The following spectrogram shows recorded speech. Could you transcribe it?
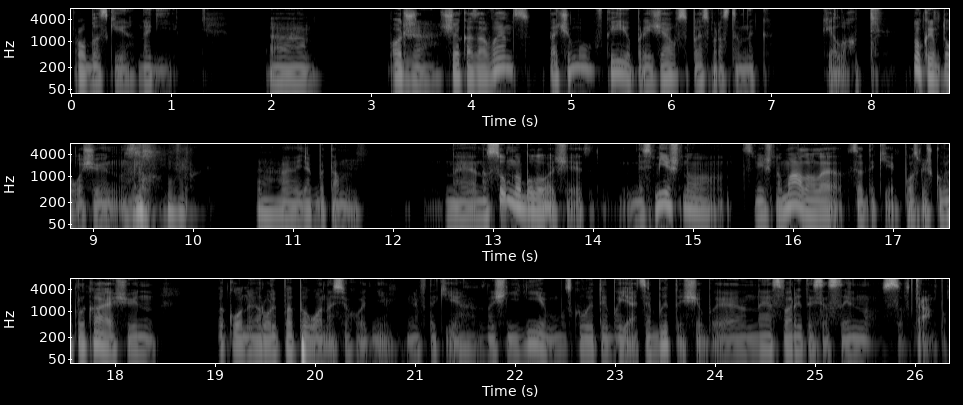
проблиски надії. Е, отже, що казав Венс, та чому в Київ приїжджав спецпредставник Келох? Ну, крім того, що він знову, е, як би там не, не сумно було, чи не смішно, смішно мало, але все-таки посмішку викликає, що він виконує роль ППО на сьогодні в такі значні дні. Московити бояться бити, щоб не сваритися сильно з Трампом.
